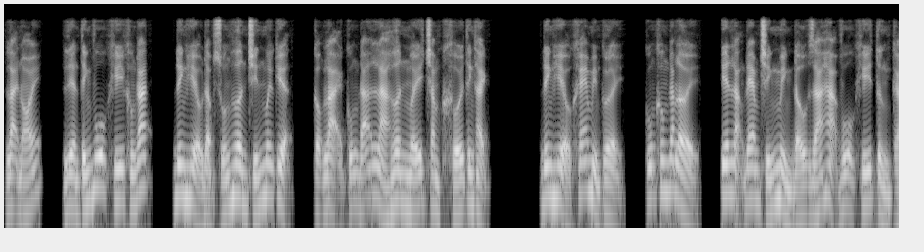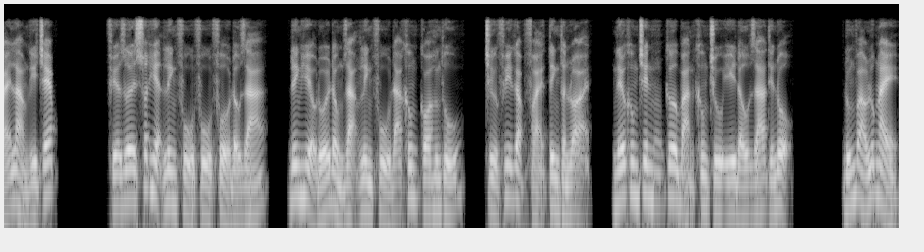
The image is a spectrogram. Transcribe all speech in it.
Lại nói, liền tính vũ khí không đắt, đinh hiệu đập xuống hơn chín mươi kiện, cộng lại cũng đã là hơn mấy trăm khối tinh thạch. Đinh hiệu khẽ mỉm cười, cũng không đáp lời, yên lặng đem chính mình đấu giá hạ vũ khí từng cái làm ghi chép. Phía dưới xuất hiện linh phủ phủ phổ đấu giá đinh hiệu đối đồng dạng linh phủ đã không có hứng thú, trừ phi gặp phải tinh thần loại, nếu không trên cơ bản không chú ý đấu giá tiến độ. Đúng vào lúc này,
